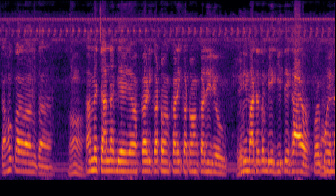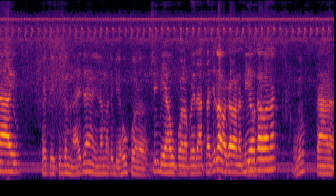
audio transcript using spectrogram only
તો શું કરવાનું હા અમે ચાર ના બે કડી કટોણ કડી કટોણ કરી રહ્યું. એની માટે તો બે ગીતે ગાયો તોય કોઈ ના આવ્યું. પછી તે એકદમ નાઈ જાય એના માટે બેહવું પડે. શું બે પડે પછી રાતના કેટલા વગાડવાના? બે વગાડવાના? તાણ.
